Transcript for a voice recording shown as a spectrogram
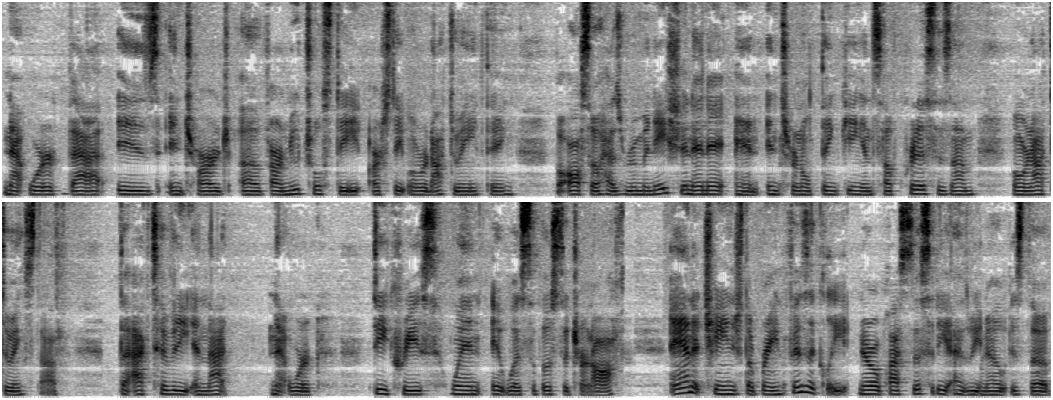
network that is in charge of our neutral state, our state when we're not doing anything, but also has rumination in it and internal thinking and self criticism when we're not doing stuff. The activity in that network decreased when it was supposed to turn off. And it changed the brain physically. Neuroplasticity, as we know, is the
